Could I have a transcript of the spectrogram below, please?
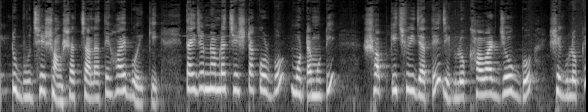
একটু বুঝে সংসার চালাতে হয় বই কি। তাই জন্য আমরা চেষ্টা করব মোটামুটি সব কিছুই যাতে যেগুলো খাওয়ার যোগ্য, সেগুলোকে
